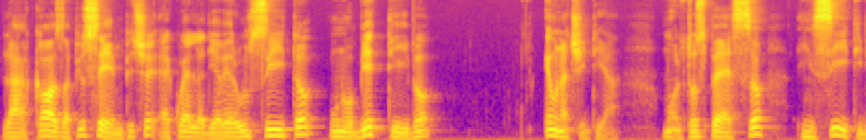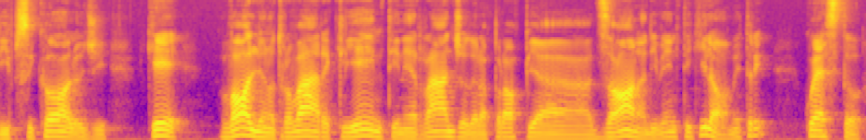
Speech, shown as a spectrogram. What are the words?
la cosa più semplice è quella di avere un sito, un obiettivo e una CTA. Molto spesso in siti di psicologi che vogliono trovare clienti nel raggio della propria zona di 20 km, questo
